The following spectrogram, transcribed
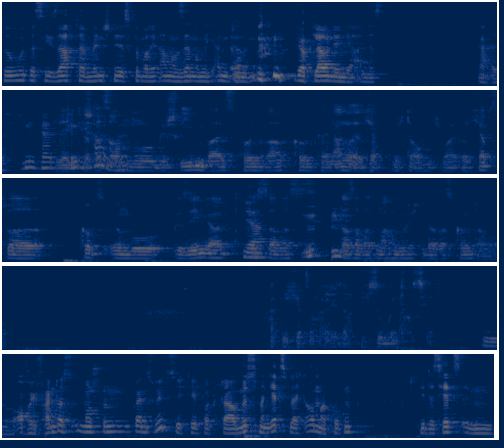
So gut, dass sie gesagt haben, Mensch, nee, das können wir den anderen Sendern nicht antun. Wir klauen denen ja alles. Ja, das finde ich halt, Vielleicht finde ich wird das auch nur geschrieben, weil es von Raab kommt, keine Ahnung. Also ich habe mich da auch nicht weiter. Ich habe zwar kurz irgendwo gesehen gehabt, Ja. dass, er was, dass er was machen möchte, da was kommt, aber hat mich jetzt auch ehrlich gesagt nicht so interessiert. Ja, auch ich fand das immer schon ganz witzig, TV. Da müsste man jetzt vielleicht auch mal gucken, wie das jetzt im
